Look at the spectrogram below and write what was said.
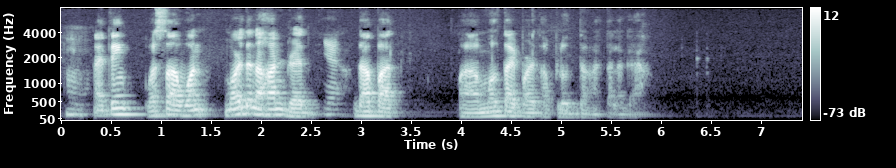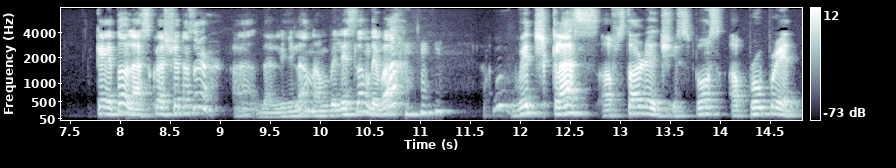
Hmm. I think basta one, more than 100, Yeah. dapat uh, multi-part upload na nga talaga. Okay, ito, last question na sir. Ah, dali lang, ang bilis lang, di ba? Which class of storage is most appropriate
